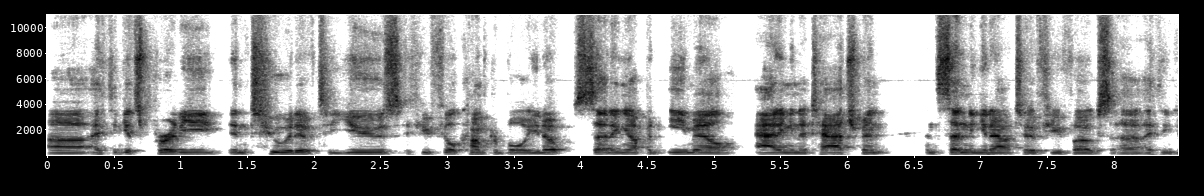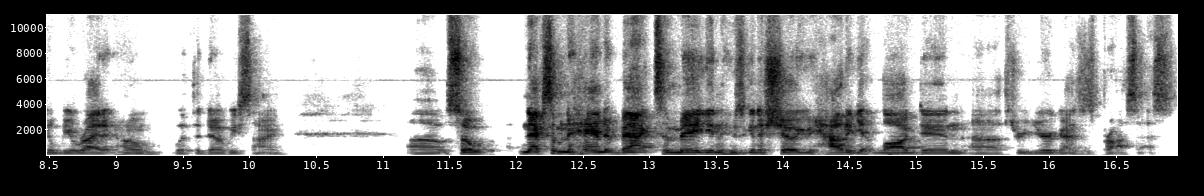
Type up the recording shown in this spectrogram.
Uh, I think it's pretty intuitive to use. If you feel comfortable, you know, setting up an email, adding an attachment, and sending it out to a few folks, uh, I think you'll be right at home with Adobe Sign. Uh, so next, I'm going to hand it back to Megan, who's going to show you how to get logged in uh, through your guys' process.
